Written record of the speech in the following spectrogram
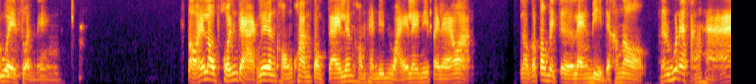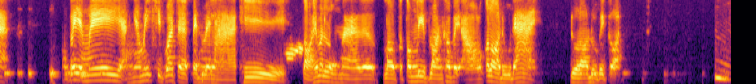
ด้วยส่วนหนึ่งต่อให้เราพ้นจากเรื่องของความตกใจเรื่องของแผ่นดินไหวอะไรนี้ไปแล้วอะ เราก็ต้องไปเจอแรงบีบจากข้างนอกนั้นหุ้นอสังหาผมก็ยังไม่ยังยังไม่คิดว่าจะเป็นเวลาที่ต่อให้มันลงมา เราจะต้องรีบร้อนเข้าไปเอาเราก็รอดูได้ ดูรอดูไปก่อน อืม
